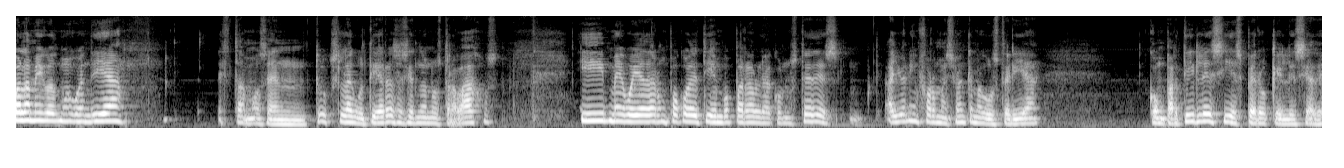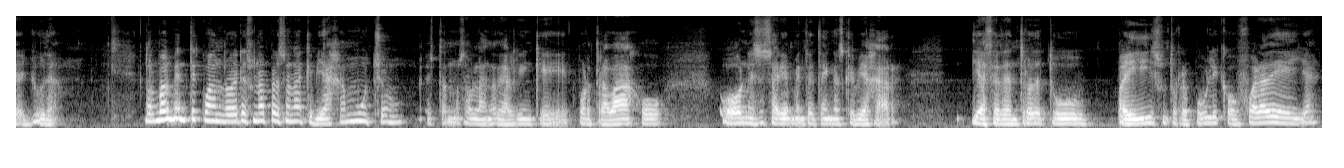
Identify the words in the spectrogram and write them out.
Hola amigos, muy buen día. Estamos en Tuxtla Gutiérrez haciendo unos trabajos y me voy a dar un poco de tiempo para hablar con ustedes. Hay una información que me gustaría compartirles y espero que les sea de ayuda. Normalmente cuando eres una persona que viaja mucho, estamos hablando de alguien que por trabajo o necesariamente tengas que viajar, ya sea dentro de tu país, tu república o fuera de ella,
